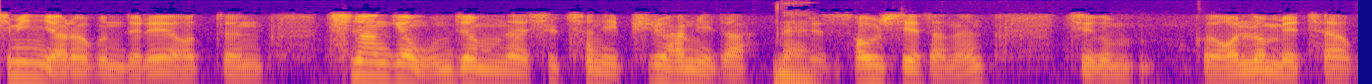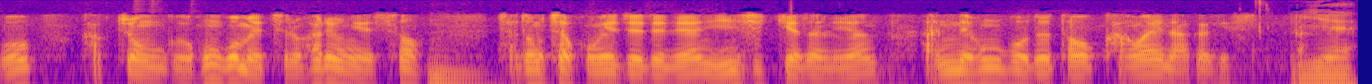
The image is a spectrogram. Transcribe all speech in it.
시민 여러분들의 어떤 친환경 운전 문화 실천이 필요합니다. 네. 그래서 서울시에서는 지금 그 언론 매체하고 각종 그 홍보 매체를 활용해서 음. 자동차 공회전에 대한 인식 개선을 위한 안내 홍보도 더욱 강화해 나가겠습니다. 예.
